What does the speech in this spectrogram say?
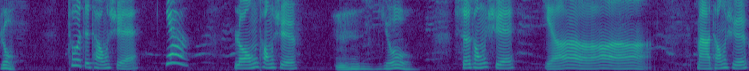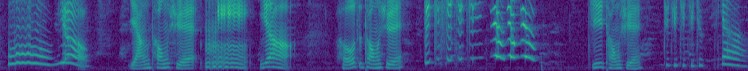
哟，兔子同学哟，龙同学嗯哟，蛇同学哟，马同学哟，羊同学 哟，猴子同学叽叽叽叽叽哟哟哟，鸡同学啾啾啾啾啾哟。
